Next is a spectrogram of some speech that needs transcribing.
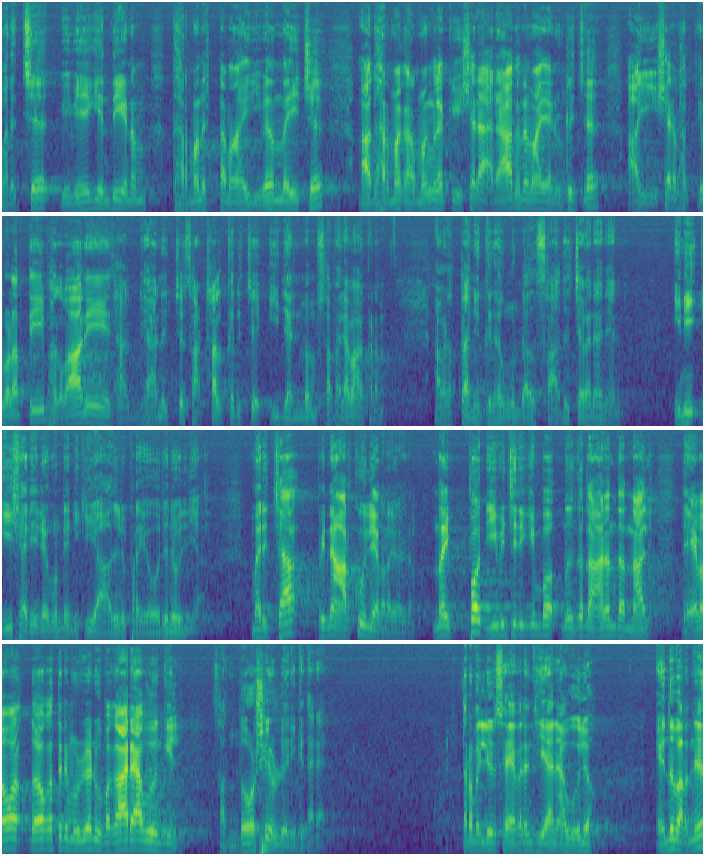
മറിച്ച് വിവേകി എന്ത് ചെയ്യണം? ധർമ്മനിഷ്ഠമായ ജീവിതം നയിച്ച് ആ ധർമ്മകർമ്മങ്ങളൊക്കെ ഈശ്വര ആരാധനമായി അനുഷ്ഠിച്ച് ആ ഈശ്വരഭക്തി വളർത്തി ഭഗവാനെ ധ്യാനിച്ച് സാക്ഷാത്കരിച്ച് ഈ ജന്മം സഫലമാക്കണം. അവിടുത്തെ അനുഗ്രഹം കൊണ്ട് അത് സാധിച്ചവനാണ് ഞാൻ. ഇനി ഈ ശരീരം കൊണ്ട് എനിക്ക് യാതൊരു പ്രയോജനവുമില്ല മരിച്ചാൽ പിന്നെ ആർക്കുമില്ല പ്രയോജനം. എന്നാൽ ഇപ്പോൾ ജീവിച്ചിരിക്കുമ്പോൾ നിങ്ങൾക്ക് ദാനം തന്നാൽ ദേവലോകത്തിന് മുഴുവൻ ഉപകാരമാവുമെങ്കിൽ സന്തോഷമേ ഉള്ളൂ എനിക്ക് തരാൻ. ഇത്ര വലിയൊരു സേവനം ചെയ്യാനാവുമല്ലോ? എന്ന് പറഞ്ഞ്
